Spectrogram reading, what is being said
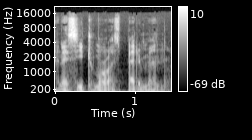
And I see tomorrow as better man.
